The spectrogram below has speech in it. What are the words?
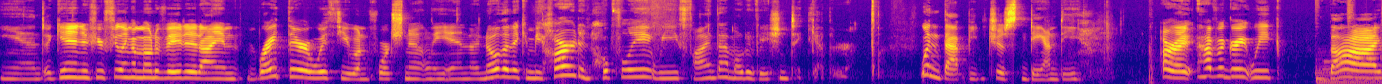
And again, if you're feeling unmotivated, I am right there with you, unfortunately, and I know that it can be hard, and hopefully, we find that motivation together. Wouldn't that be just dandy? Alright, have a great week. Bye.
